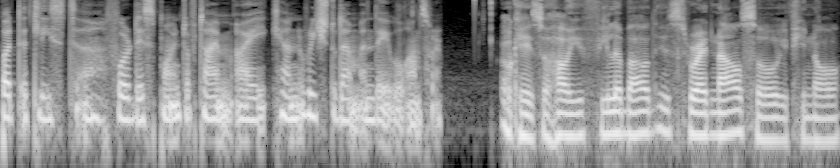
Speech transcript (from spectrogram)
but at least uh, for this point of time, I can reach to them and they will answer. Okay, so how you feel about this right now? So if you know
